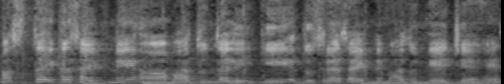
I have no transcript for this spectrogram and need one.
मस्त एका साईडने भाजून झाली की दुसऱ्या साईडने भाजून घ्यायची आहेत.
